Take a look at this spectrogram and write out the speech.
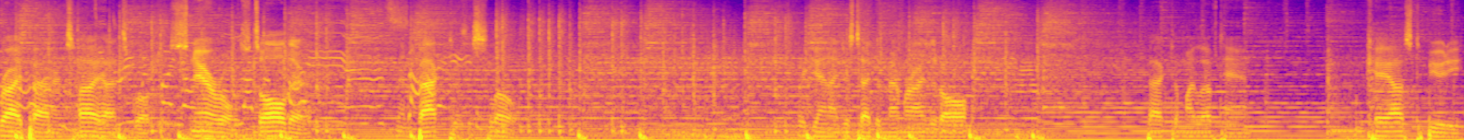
ride patterns, hi-hats, squelches, snare rolls, it's all there. Then back to the slow. Again, I just had to memorize it all. Back to my left hand. From chaos to beauty.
